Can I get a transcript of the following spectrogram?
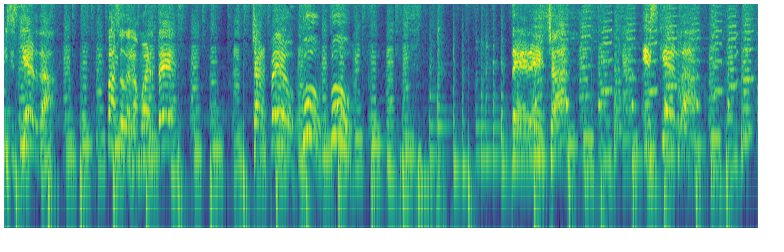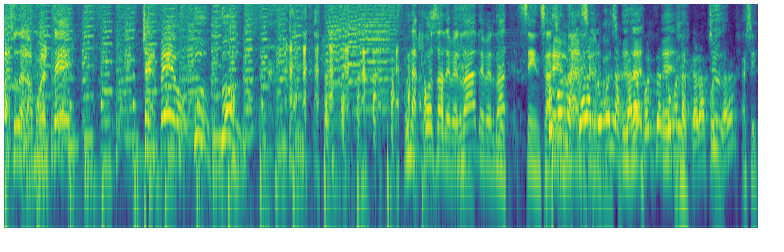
izquierda, paso de la muerte, charpeo, fu, fu. Derecha, izquierda, paso de la muerte, charpeo, fu, fu. Una cosa de verdad, de verdad, ¿Cómo sensacional. cara? ¿Cómo la cara, fuerza? ¿Cómo la cara, Chu- fuerza? Así,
